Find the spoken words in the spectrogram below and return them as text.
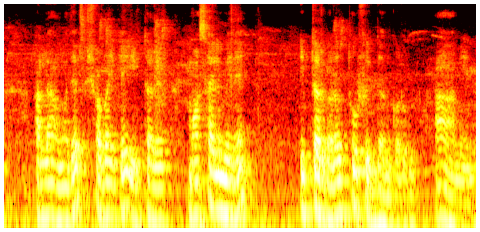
আল্লাহ আমাদের সবাইকে ইফতারের মাসাইল মেনে ইফতার করার তৌফিক দান করুন। আমিন।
